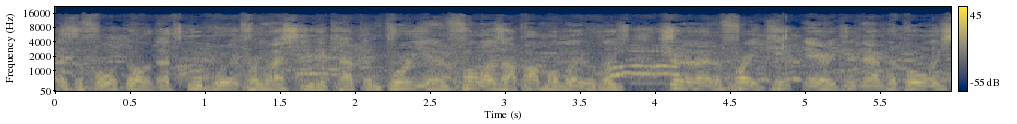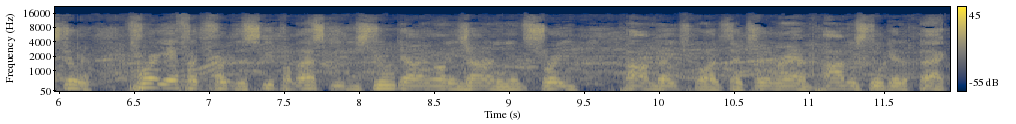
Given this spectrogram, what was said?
As the forward it. That's good work from Lasky, the captain. Brilliant and follows up unbelievably. Should have had a free kick there. He didn't have the ball. He's still free effort from the skipper Lasky. He's still going on his own against three Palm Beach blokes. They turn around. Palmy still get it back.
